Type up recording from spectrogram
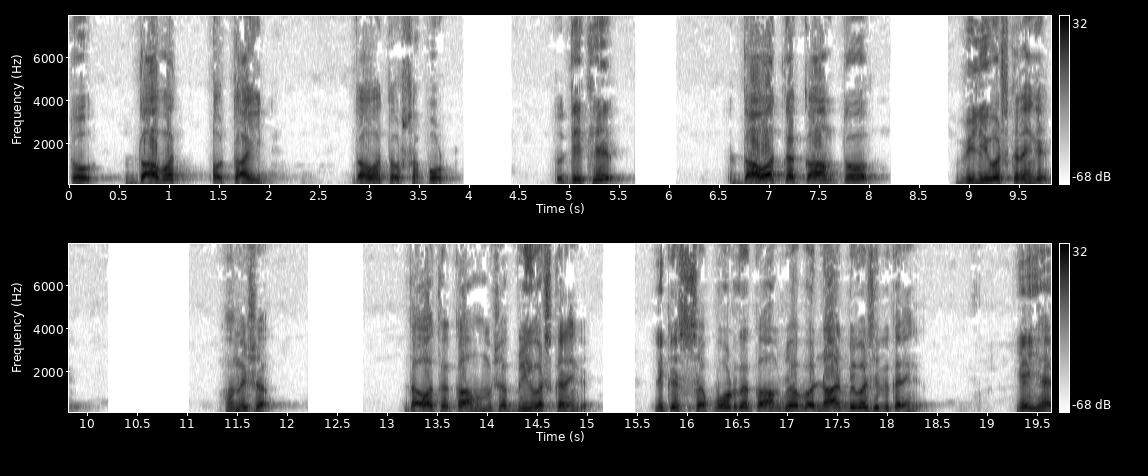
تو دعوت اور تائید دعوت اور سپورٹ تو دیکھیے دعوت کا کام تو ویلیورس کریں گے ہمیشہ دعوت کا کام ہمیشہ بلیورس کریں گے لیکن سپورٹ کا کام جو ہے وہ نان بلیورس سے بھی کریں گے یہی ہے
